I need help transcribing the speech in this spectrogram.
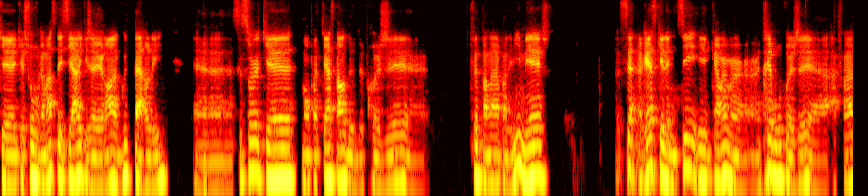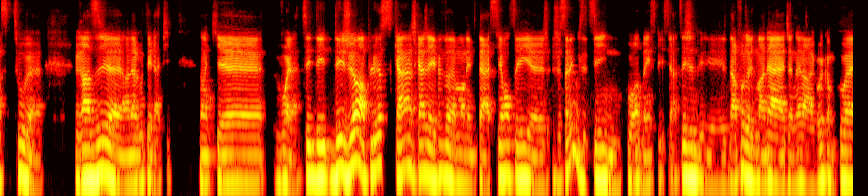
que, que je trouve vraiment spécial, que j'avais vraiment le goût de parler. Euh, c'est sûr que mon podcast parle de, projets euh, faits pendant la pandémie, mais reste que l'amitié est quand même un, très beau projet à, faire, surtout euh, rendu en aérothérapie. Donc, voilà. Déjà, en plus, quand, j'avais fait mon invitation, je, je savais que vous étiez une cohorte bien spéciale. Dans le fond, j'avais demandé à Janelle Langlois comme quoi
